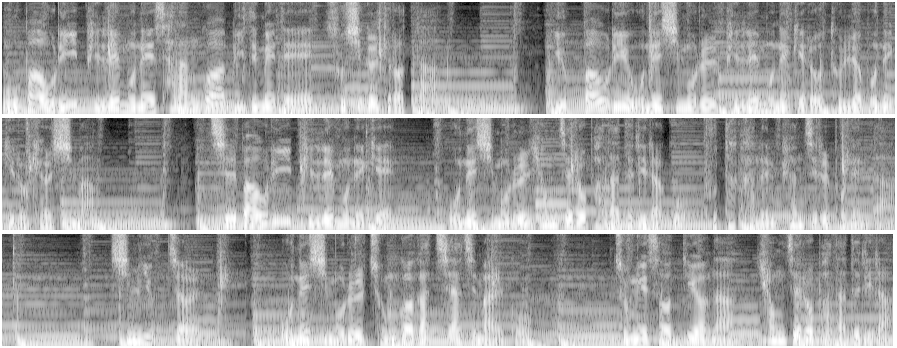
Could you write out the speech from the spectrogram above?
오바울이 빌레몬의 사랑과 믿음에 대해 소식을 들었다. 육바울이 오네시모를 빌레몬에게로 돌려보내기로 결심함. 칠바울이 빌레몬에게 오네시모를 형제로 받아들이라고 부탁하는 편지를 보낸다. 16절 오네시모를 종과 같이 하지 말고 종에서 뛰어나 형제로 받아들이라.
